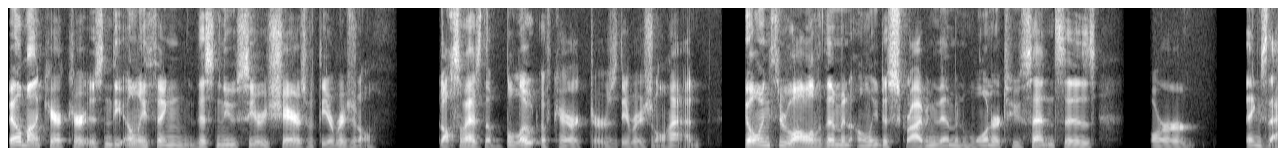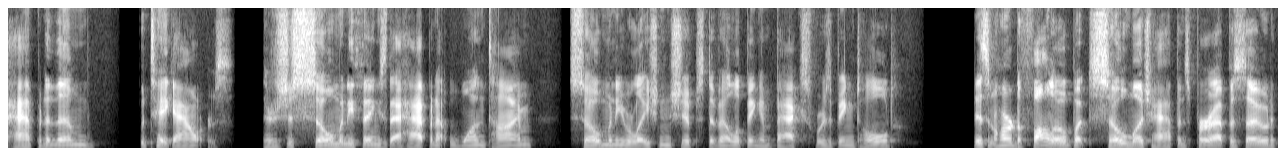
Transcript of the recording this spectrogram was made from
Belmont character isn't the only thing this new series shares with the original. It also has the bloat of characters the original had. Going through all of them and only describing them in one or two sentences or things that happen to them would take hours. There's just so many things that happen at one time, so many relationships developing and backstories being told. It isn't hard to follow, but so much happens per episode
